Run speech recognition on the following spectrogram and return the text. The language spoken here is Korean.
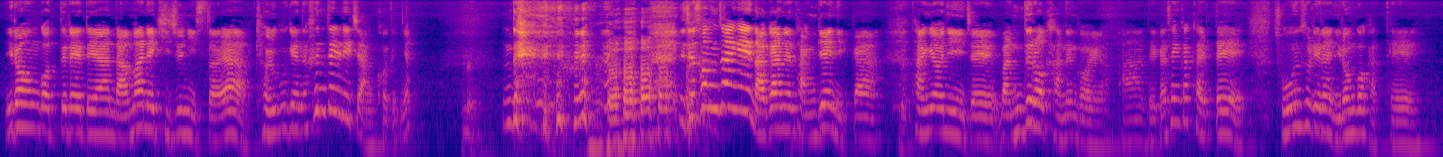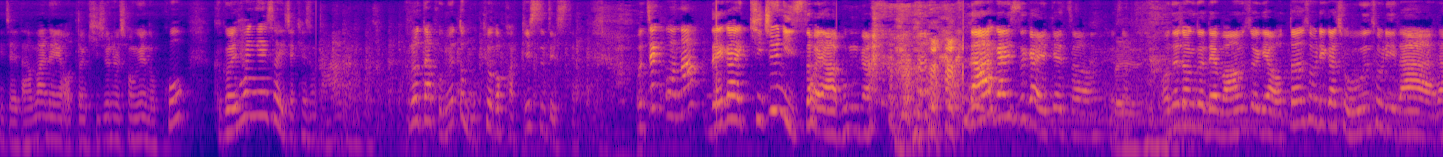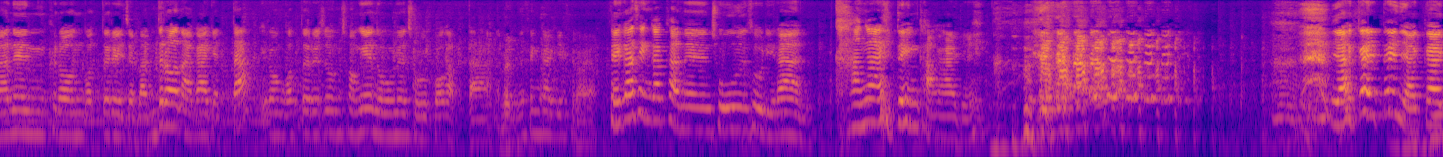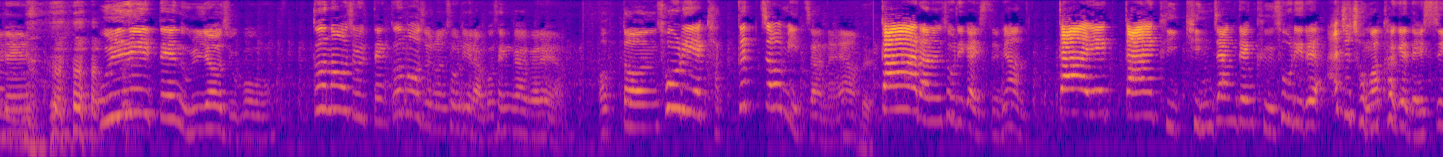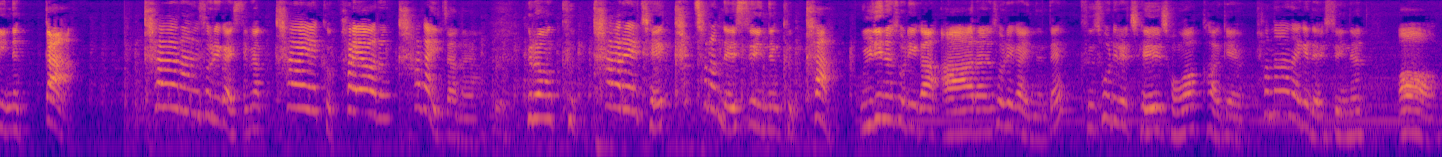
이런 것들에 대한 나만의 기준이 있어야 결국에는 흔들리지 않거든요. 네. 이제 성장해 나가는 단계니까 네. 당연히 이제 만들어 가는 거예요. 아, 내가 생각할 때 좋은 소리란 이런 것 같아. 이제 나만의 어떤 기준을 정해놓고 그걸 향해서 이제 계속 나아가는 거죠. 그러다 보면 또 목표가 바뀔 수도 있어요. 어쨌거나 내가 기준이 있어야 뭔가 나아갈 수가 있겠죠. 그래서 네. 어느 정도 내 마음속에 어떤 소리가 좋은 소리다라는 그런 것들을 이제 만들어 나가겠다 이런 것들을 좀 정해 놓으면 좋을 것 같다라는 네. 생각이 들어요. 제가 생각하는 좋은 소리란 강할 땐 강하게, 약할 땐 약하게, 울릴 땐 울려주고, 끊어줄 땐 끊어주는 소리라고 생각을 해요. 어떤 소리의 각 끝점이 있잖아요. 네. 까라는 소리가 있으면 까의 까, 그 긴장된 그 소리를 아주 정확하게 낼 수 있는 까. 카라는 소리가 있으면 카의 그 파열은 카가 있잖아요. 네. 그럼 그 카를 제 카처럼 낼 수 있는 그 카. 울리는 소리가 아 라는 소리가 있는데 그 소리를 제일 정확하게 편안하게 낼 수 있는 어.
